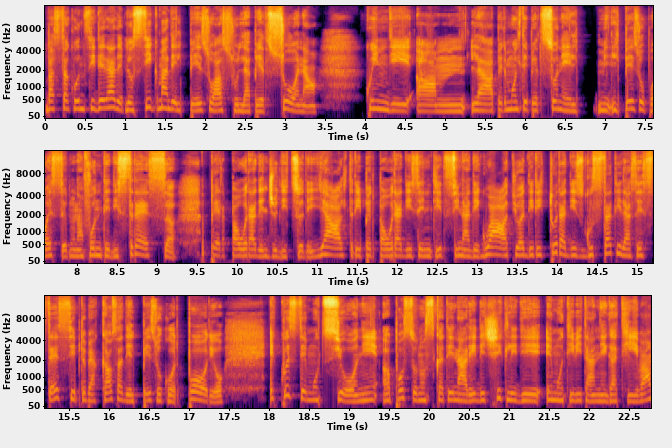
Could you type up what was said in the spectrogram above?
basta considerare lo stigma del peso ha sulla persona. Quindi um, la, per molte persone il, il, peso può essere una fonte di stress per paura del giudizio degli altri, per paura di sentirsi inadeguati o addirittura disgustati da se stessi proprio a causa del peso corporeo. E queste emozioni uh, possono scatenare dei cicli di emotività negativa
